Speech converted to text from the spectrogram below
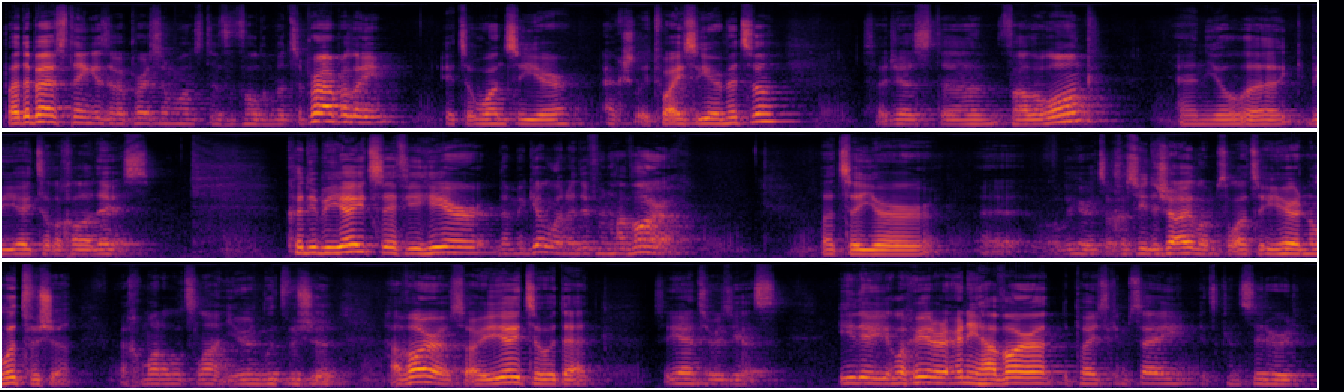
But the best thing is if a person wants to fulfill the mitzvah properly, it's a once a year, actually twice a year mitzvah. So just uh, follow along, and you'll uh, be Yitzah l'chalades. Could you be Yitzah if you hear the Megillah in a different Havara? Let's say you're, uh, over here it's a Hasidic Island, so let's say you're in the Litvisha, Rachman al you're in Litvisha Havara, so are you Yitzah with that? So the answer is yes. Either you'll hear any Havara, the place can say it's considered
